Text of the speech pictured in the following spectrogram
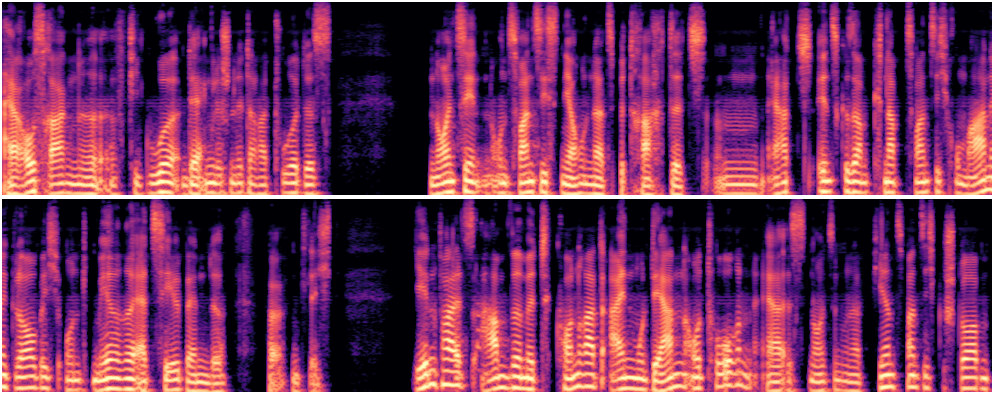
herausragende Figur der englischen Literatur des 19. und 20. Jahrhunderts betrachtet. Ähm, er hat insgesamt knapp 20 Romane, glaube ich, und mehrere Erzählbände veröffentlicht. Jedenfalls haben wir mit Konrad einen modernen Autoren, er ist 1924 gestorben,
